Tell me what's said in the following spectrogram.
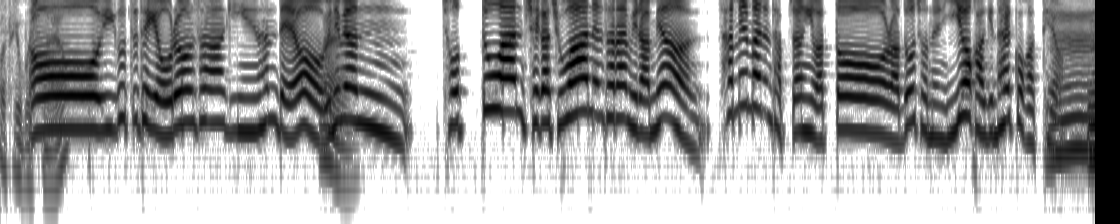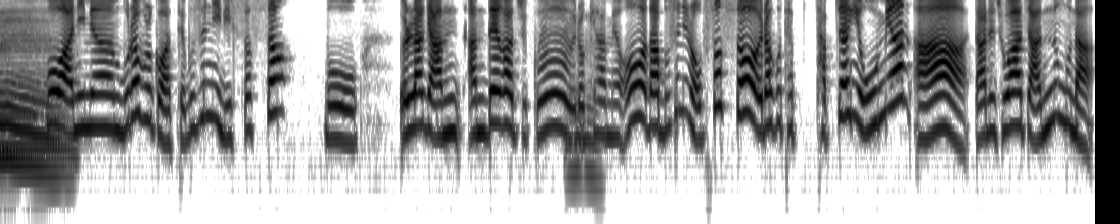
어떻게 보시나요? 어, 이것도 되게 어려운 상황이긴 한데요. 네. 왜냐면 저 또한 제가 좋아하는 사람이라면 3일 만에 답장이 왔더라도 저는 이어가긴 할 것 같아요. 음. 뭐 아니면 물어볼 것 같아요. 무슨 일 있었어? 뭐 연락이 안, 안 돼가지고 이렇게 하면 어 나 무슨 일 없었어 이라고 답, 답장이 오면 아 나를 좋아하지 않는구나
